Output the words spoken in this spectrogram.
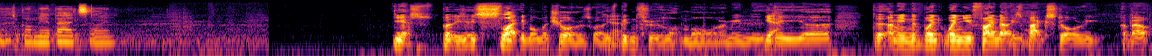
That's probably a bad sign. Yes, but he- he's slightly more mature as well. He's Yeah. been through a lot more. I mean, the, Yeah. the, uh, the I mean, when when you find out his backstory about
